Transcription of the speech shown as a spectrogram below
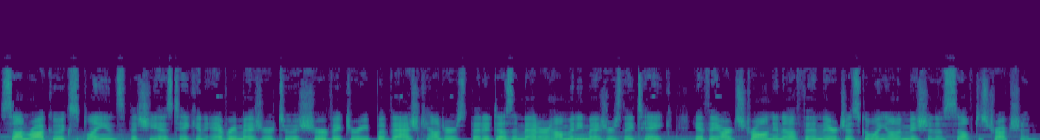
Sunraku explains that she has taken every measure to assure victory but Vash counters that it doesn't matter how many measures they take, if they aren't strong enough then they're just going on a mission of self-destruction.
